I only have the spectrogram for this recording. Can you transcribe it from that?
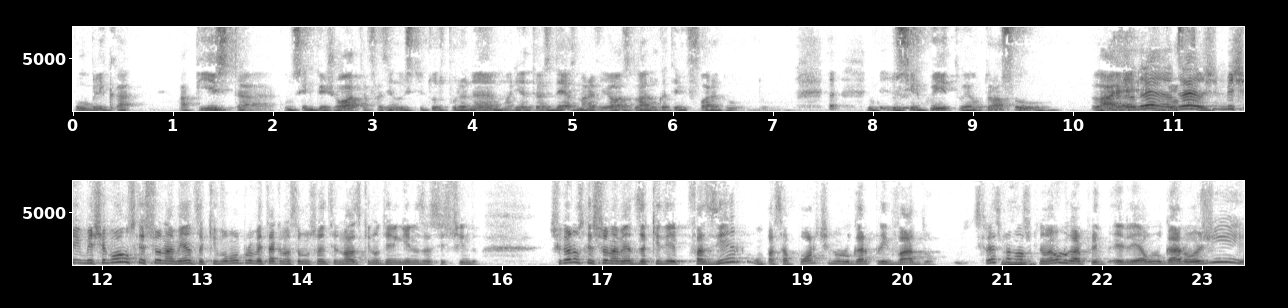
pública a pista com o CNPJ, fazendo o Instituto Puranã. O Mariano tem umas ideias maravilhosas. Lá nunca teve fora do, do, do, do circuito. É um troço. Lá é. André, é um troço... André me chegou uns questionamentos aqui. Vamos aproveitar que nós estamos só entre nós, que não tem ninguém nos assistindo. Chegaram uns questionamentos aqui de fazer um passaporte no lugar privado. Escreve para uhum. nós, porque não é um lugar ele é um lugar hoje.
